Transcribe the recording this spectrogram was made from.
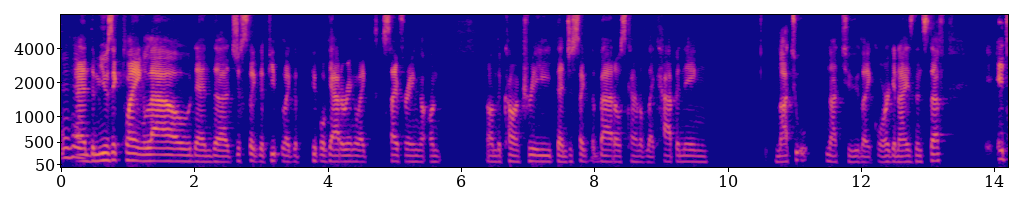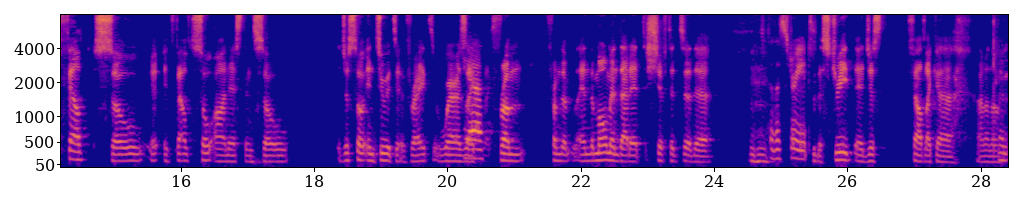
Mhm. and the music playing loud and uh, just like the people like the people gathering like ciphering on on the concrete and just like the battles kind of like happening not too not too like organized and stuff it felt so it, it felt so honest and so just so intuitive right whereas Yeah. like, like from from the and the moment that it shifted to the Mhm. to the street. to the street it just felt like a i don't know an,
